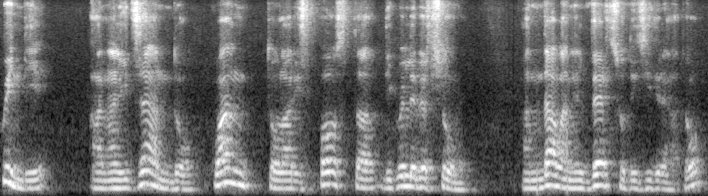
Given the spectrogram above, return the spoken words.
Quindi, analizzando quanto la risposta di quelle persone andava nel verso desiderato,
